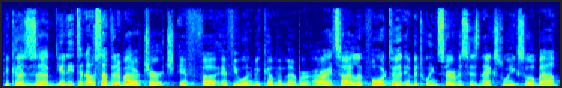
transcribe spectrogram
because uh, you need to know something about our church if uh, if you want to become a member. All right. So I look forward to it in between services next week. So about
